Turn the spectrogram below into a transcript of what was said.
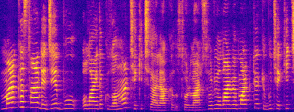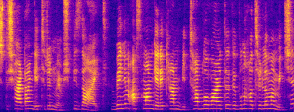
Mark'a sadece bu olayda kullanılan çekiçle alakalı sorular soruyorlar ve Mark diyor ki bu çekiç dışarıdan getirilmemiş, bize ait. Benim asmam gereken bir tablo vardı ve bunu hatırlamam için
